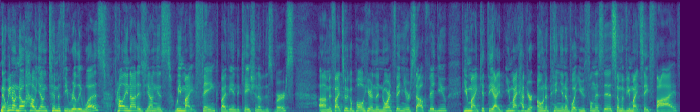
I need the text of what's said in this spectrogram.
Now, we don't know how young Timothy really was, probably not as young as we might think by the indication of this verse. Um, if I took a poll here in the North venue or South venue, you might get the you might have your own opinion of what youthfulness is. Some of you might say five,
